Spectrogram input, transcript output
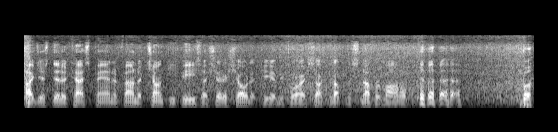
I just did a test pan and found a chunky piece. I should have showed it to you before I sucked it up in the snuffer bottle. but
